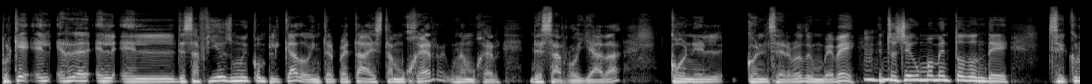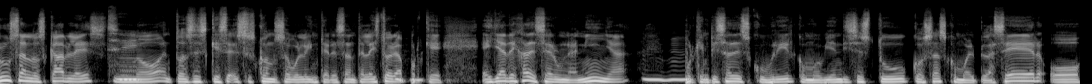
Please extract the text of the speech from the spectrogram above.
Porque el, el- el- el desafío es muy complicado. Interpreta a esta mujer, una mujer desarrollada, con el, con el cerebro de un bebé. Entonces llega un momento donde se cruzan los cables, Sí. ¿no? Entonces, que eso es cuando se vuelve interesante la historia, porque ella deja de ser una niña, porque empieza a descubrir, como bien dices tú, cosas como el placer o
